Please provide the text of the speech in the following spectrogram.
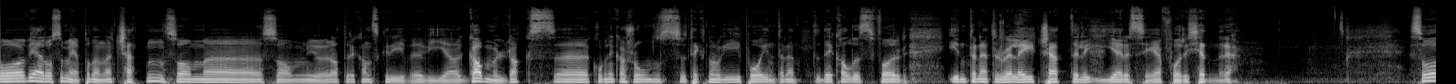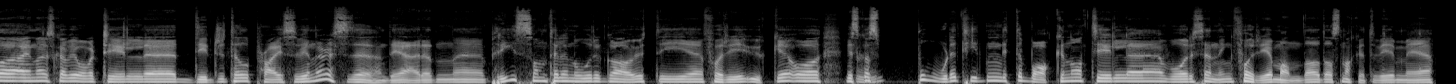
Og vi er også med på denne chatten som, eh, som gjør at dere kan skrive via gammeldags eh, kommunikasjonsteknologi på internett. Det kalles for Internet Relay Chat, eller IRC for kjennere. Så Einar, skal vi over til eh, Digital Prize Winners. Det er en eh, pris som Telenor ga ut i eh, forrige uke. Og vi skal spole tiden litt tilbake nå til vår sending forrige mandag. Da snakket vi med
